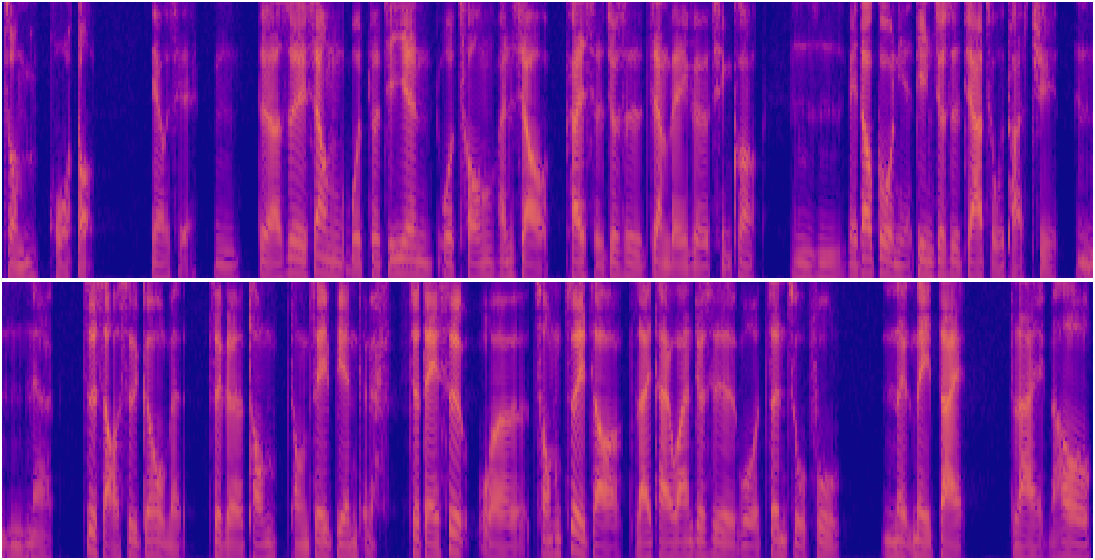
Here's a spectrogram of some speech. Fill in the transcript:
种活动。了解，嗯，对啊，所以像我的经验，我从很小开始就是这样的一个情况，嗯嗯，每到过年，一定就是家族团聚，嗯嗯，那至少是跟我们这个同同这一边的，就等于是我从最早来台湾，就是我曾祖父那那一代来，然后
